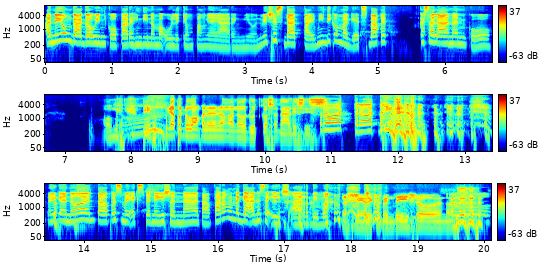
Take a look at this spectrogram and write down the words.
ano yung gagawin ko para hindi na maulit yung pangyayaring yun. Which is that time, hindi ko magets bakit kasalanan ko. Oh, may, pin- pinapagawa ko na ng ano, root cause analysis. Trot, trot. May ganon. may ganon. Tapos may explanation na. Tapos parang kang nag-ano sa HR, di ba? Tapos may recommendation. True.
